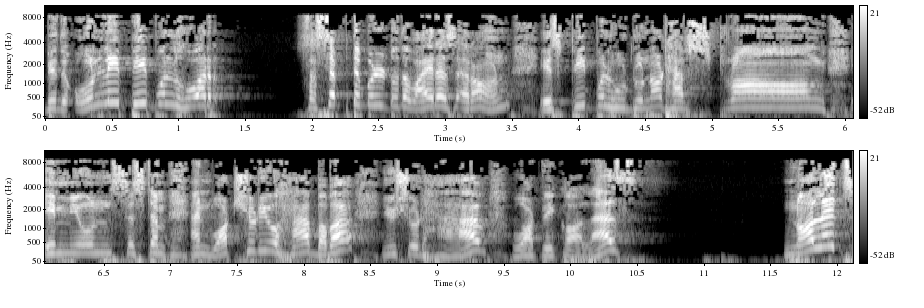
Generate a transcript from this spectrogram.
Be the only people who are susceptible to the virus around is people who do not have strong immune system. And what should you have, Baba? You should have what we call as knowledge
